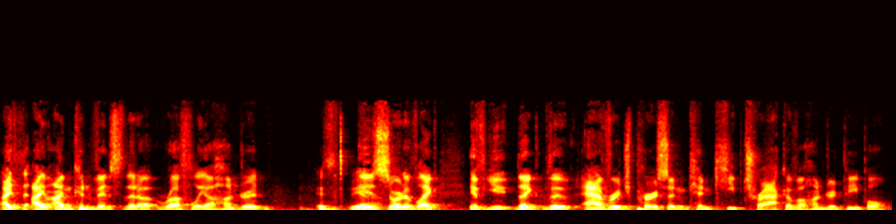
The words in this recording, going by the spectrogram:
I, th- I I'm convinced that uh, roughly hundred Is, yeah. is sort of like if you like the average person can keep track of hundred people.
